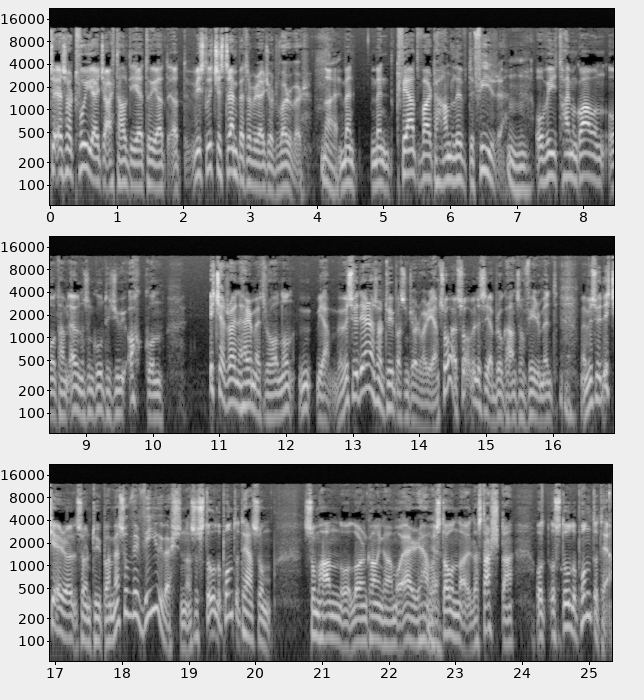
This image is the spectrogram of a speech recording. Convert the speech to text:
det är så två jag jag har det att att, att vi skulle inte strömpa bättre vi har gjort Weber. Nej. Men men kvärt det han levde fyra. Mm -hmm. Och vi timing gav och timing även som god till ju och Ikke at røyne Hermet etter hånden, ja, men hvis vi er en sånn type som gjør det var igjen, så, så vil jeg si jeg bruker han som firmynd. Men hvis vi ikke er en sånn type, men så vil vi jo i versen, altså stål og puntet til som, som han og Lauren Cunningham og er her var stående, eller største, og, og stål og puntet til,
